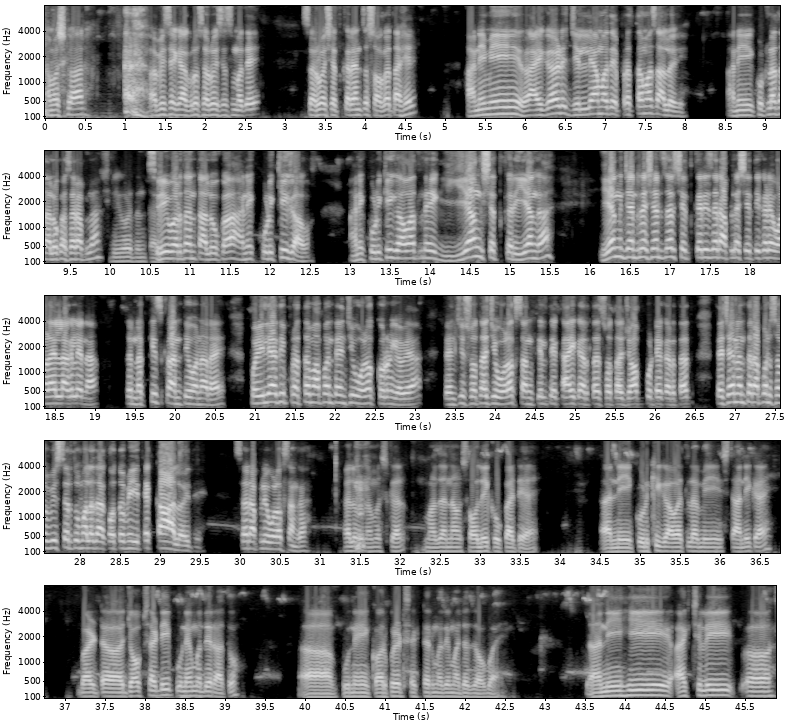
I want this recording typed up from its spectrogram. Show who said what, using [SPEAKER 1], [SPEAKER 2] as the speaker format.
[SPEAKER 1] नमस्कार. अभिषेक ॲग्रो सर्व्हिसेसमध्ये सर्व शेतकऱ्यांचं स्वागत आहे. आणि मी रायगड जिल्ह्यामध्ये प्रथमच आलो आहे आणि कुठला तालुका सर आपला?
[SPEAKER 2] श्रीवर्धन.
[SPEAKER 1] श्रीवर्धन तालुका आणि कुडकी गाव. आणि कुडकी गावातले एक यंग शेतकरी यंग हा? यंग जनरेशन जर शेतकरी जर आपल्या शेतीकडे वळायला लागले ना तर नक्कीच क्रांती होणार आहे. पहिली आधी प्रथम आपण त्यांची ओळख करून घेऊया. त्यांची स्वतःची ओळख सांगतील ते काय करतात स्वतः जॉब कुठे करतात. त्याच्यानंतर आपण सविस्तर तुम्हाला दाखवतो. मी इथे का आलोय ते. सर आपली ओळख सांगा.
[SPEAKER 2] हॅलो नमस्कार. माझं नाव सौले कोकाटे आहे आणि कुडकी गावातला मी स्थानिक आहे. बट जॉबसाठी पुण्यामध्ये राहतो. पुणे कॉर्पोरेट सेक्टरमध्ये माझा जॉब आहे. आणि ही ऍक्च्युली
